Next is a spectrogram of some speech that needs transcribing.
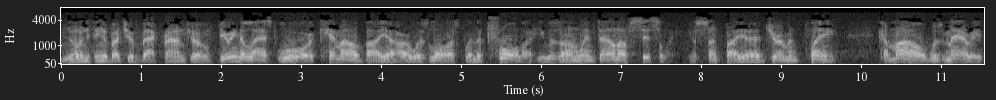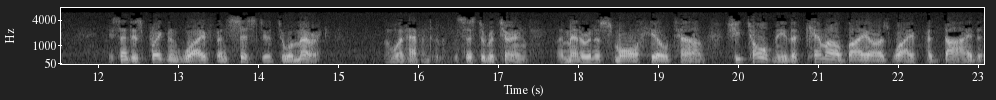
Know anything about your background, Joe? During the last war, Kemal Bayar was lost when the trawler he was on went down off Sicily. He was sunk by a German plane. Kemal was married. He sent his pregnant wife and sister to America. Now, What happened to them? The sister returned. I met her in a small hill town. She told me that Kemal Bayar's wife had died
